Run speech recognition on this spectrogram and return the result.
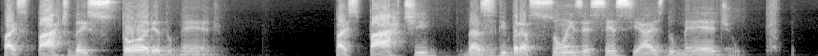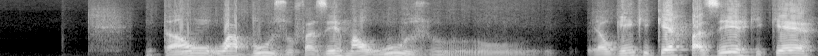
faz parte da história do médium, faz parte das vibrações essenciais do médium. Então, o abuso, fazer mau uso, é alguém que quer fazer, que quer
